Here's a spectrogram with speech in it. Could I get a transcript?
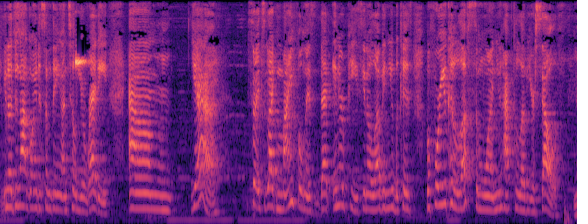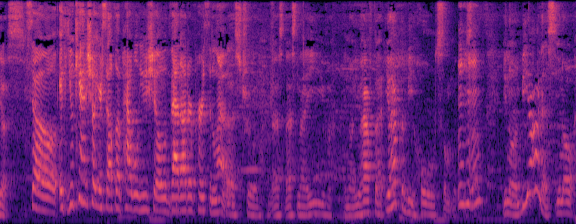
you know do not go into something until you're ready um yeah so it's like mindfulness that inner peace you know loving you because before you can love someone you have to love yourself yes so if you can't show yourself love how will you show that other person love That's true. That's that's naive. You know, you have to you have to be wholesome with Mm-hmm. yourself. You know, and be honest. You know,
